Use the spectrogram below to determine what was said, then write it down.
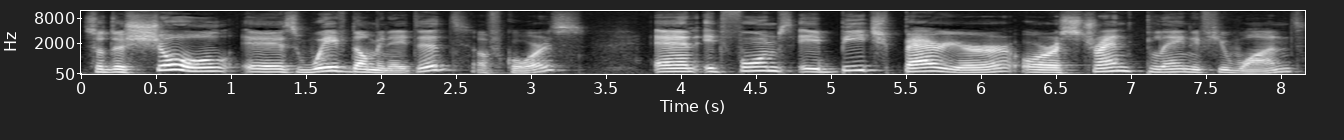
So the shoal is wave dominated, of course, and it forms a beach barrier or a strand plain if you want.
